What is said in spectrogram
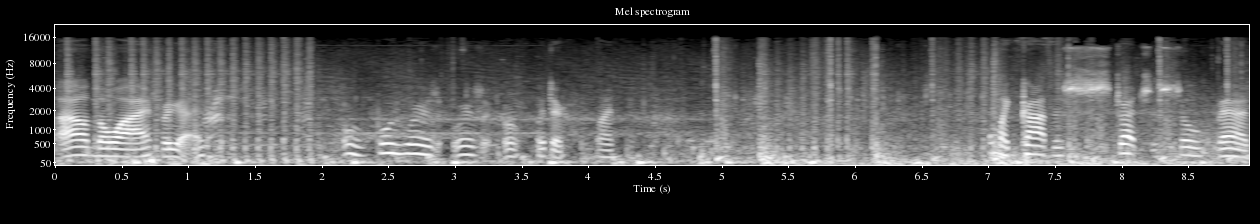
I don't know why I forgot. Oh boy, where is it? Where is it? Oh, right there. Mine. Oh my god, this stretch is so bad.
